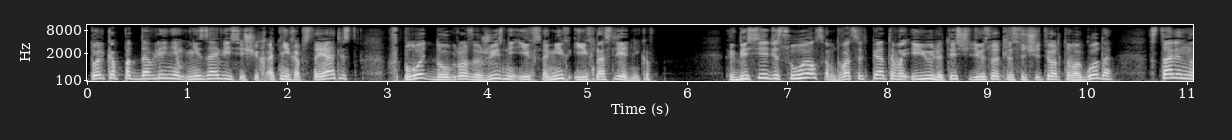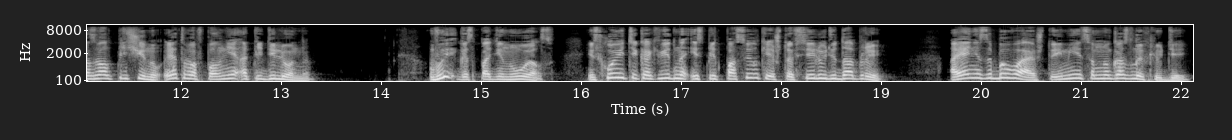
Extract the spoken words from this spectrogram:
Только под давлением независящих от них обстоятельств, вплоть до угрозы жизни их самих и их наследников – в беседе с Уэллсом 25 июля 1934 года Сталин назвал причину этого вполне определенно. Вы, господин Уэллс, исходите, как видно, из предпосылки, что все люди добры. А я не забываю, что имеется много злых людей.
